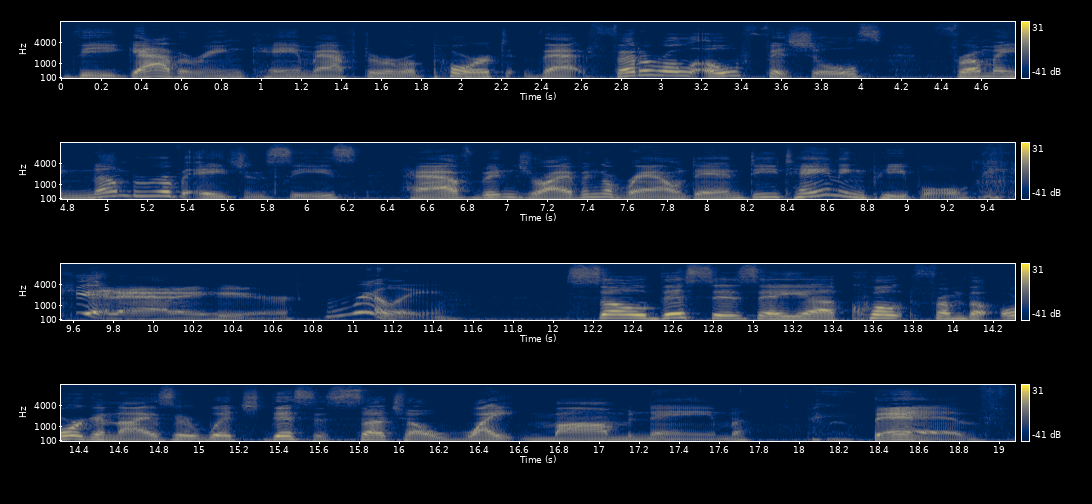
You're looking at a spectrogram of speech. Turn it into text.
The gathering came after a report that federal officials from a number of agencies have been driving around and detaining people. Get out of here. Really? So this is a uh, quote from the organizer, which this is such a white mom name, Bev,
